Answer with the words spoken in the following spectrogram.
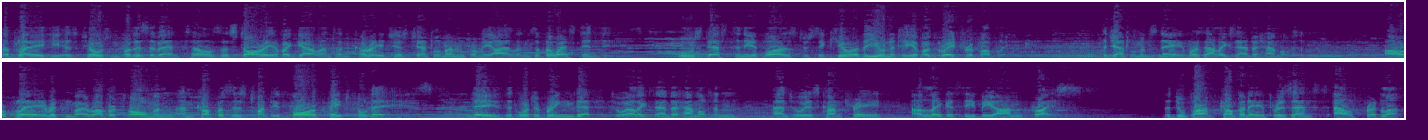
The play he has chosen for this event tells the story of a gallant and courageous gentleman from the islands of the West Indies, whose destiny it was to secure the unity of a great republic. The gentleman's name was Alexander Hamilton. Our play, written by Robert Tallman, encompasses 24 fateful days days that were to bring death to Alexander Hamilton and to his country a legacy beyond price. The DuPont Company presents Alfred Lunt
